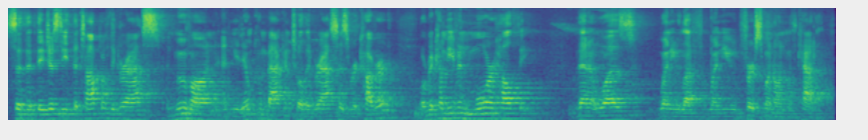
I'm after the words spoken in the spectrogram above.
So that they just eat the top of the grass and move on and you don't come back until the grass has recovered or become even more healthy than it was when you left, when you first went on with cattle.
